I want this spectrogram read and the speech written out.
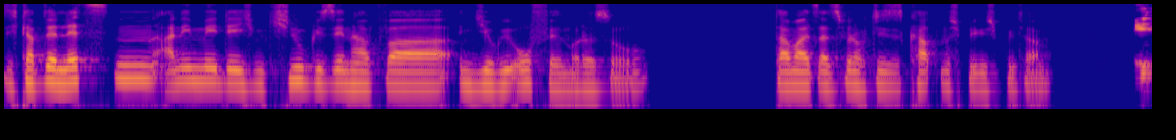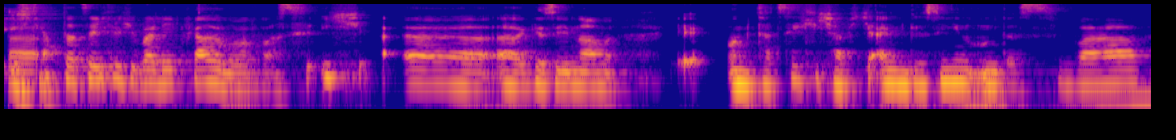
ich glaube, der letzten Anime, den ich im Kino gesehen habe, war ein Yu-Gi-Oh! Film oder so. Damals, als wir noch dieses Kartenspiel gespielt haben. Ich äh, habe tatsächlich überlegt, gerade was ich äh, äh, gesehen habe. Und tatsächlich habe ich einen gesehen und das war.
